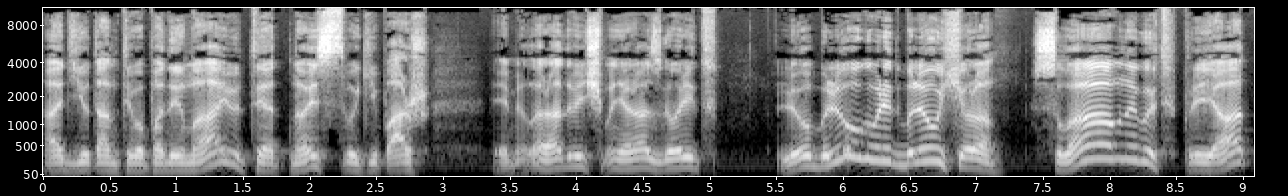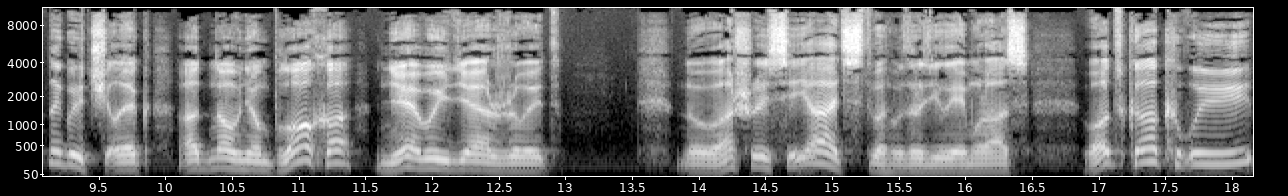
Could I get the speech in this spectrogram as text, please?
адъютант его подымают и относятся в экипаж. И Милорадович мне раз говорит, «Люблю, — говорит, — Блюхера, славный, — говорит, — приятный, — говорит, — человек, одно в нем плохо, не выдерживает». «Но ваше сиятельство, — возразил я ему раз, — вот как вы...»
